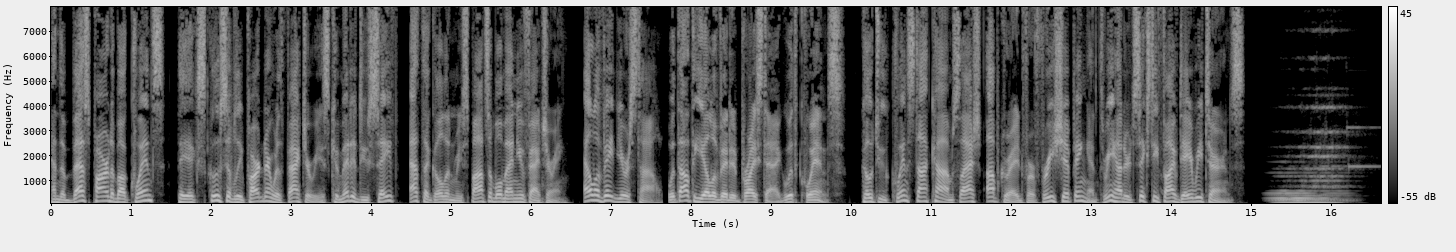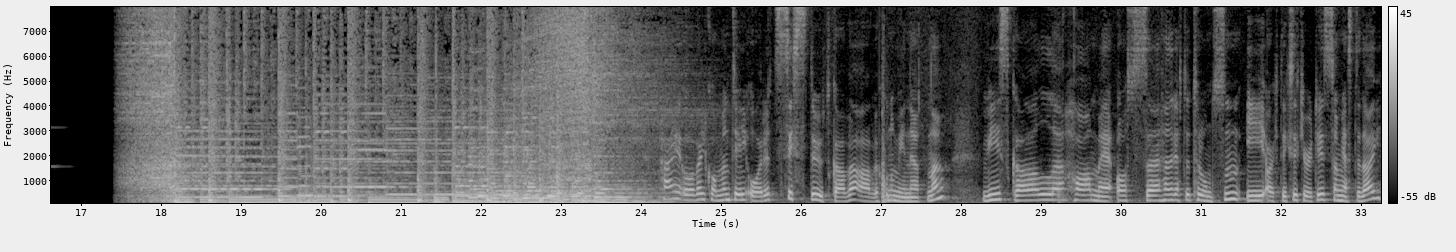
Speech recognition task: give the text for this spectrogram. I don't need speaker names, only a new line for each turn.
And the best part about Quince, they exclusively partner with factories committed to safe, ethical, and responsible manufacturing. Elevate your style without the elevated price tag with Quince. Go to quince.com slash upgrade for free shipping and 365-day returns.
Hei og velkommen til årets siste utgave av Økonominyhetene. Vi skal ha med oss Henriette Tronsen i Arctic Securities som gjest i dag.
